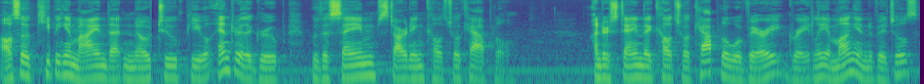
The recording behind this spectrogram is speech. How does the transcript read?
Also keeping in mind that no two people enter the group with the same starting cultural capital. Understanding that cultural capital will vary greatly among individuals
